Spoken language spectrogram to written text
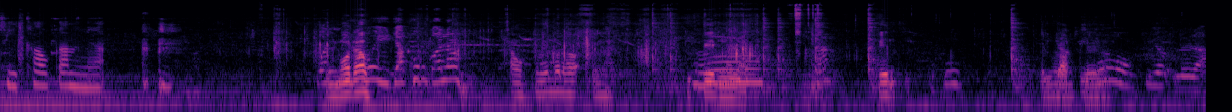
ฉีดเข้ากล้ามเนื้อนี่หมดแล้วยาคุมก่อนแล้ว เอานี่หมดเหรอปิ้นมันน่ะปิ้นเป็นหลอดเลยโอ้เยอะเลยล่ะ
